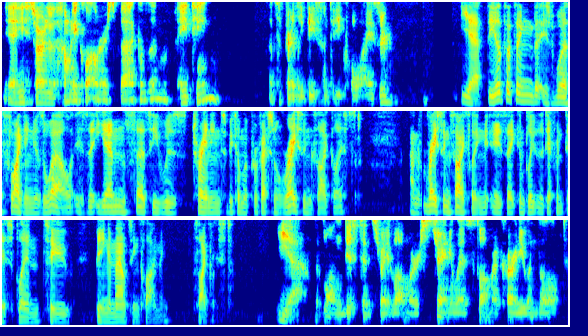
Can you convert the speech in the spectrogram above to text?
Yeah, he started how many kilometers back of them? Eighteen. That's a fairly decent equalizer. Yeah, the other thing that is worth flagging as well is that Jens says he was training to become a professional racing cyclist, and racing cycling is a completely different discipline to being a mountain climbing cyclist yeah, long distance, right? A lot more strenuous, a lot more cardio involved.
